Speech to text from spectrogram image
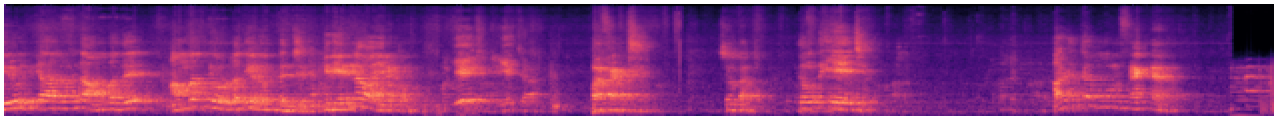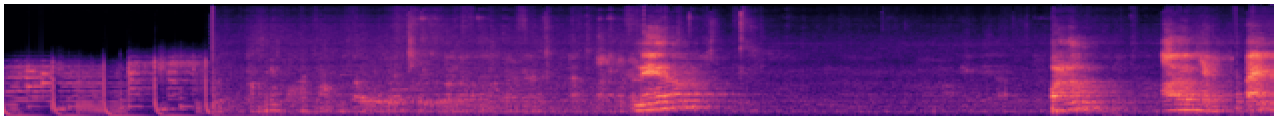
இருபத்தி ஆறுல இருந்து ஐம்பது ஐம்பத்தி ஒண்ணுல இருந்து எழுபத்தஞ்சு இது என்னவா இருக்கும்? பர்ஃபெக்ட் சூப்பர் இது வந்து ஏஜ் அடுத்த மூணு ஃபேக்டர் நேரம் பணம் ஆரோக்கியம் டைம்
